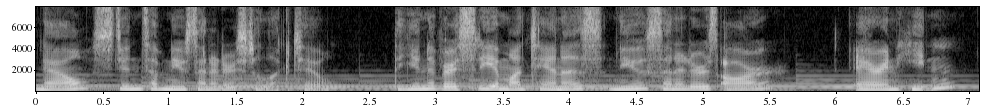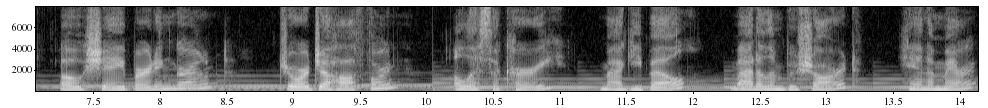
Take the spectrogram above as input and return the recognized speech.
Now, students have new senators to look to. The University of Montana's new senators are Aaron Heaton, O'Shea Birding Ground, Georgia Hawthorne, Alyssa Curry, Maggie Bell, Madeline Bouchard, Hannah Merrick,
